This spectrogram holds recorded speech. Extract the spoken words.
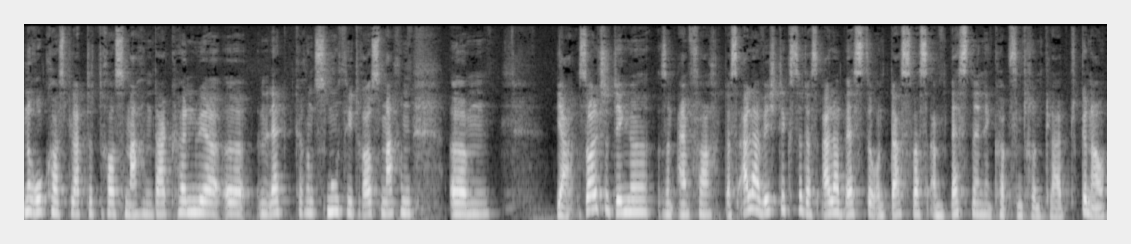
eine Rohkostplatte draus machen, da können wir äh, einen leckeren Smoothie draus machen. Ähm, ja, solche Dinge sind einfach das Allerwichtigste, das Allerbeste und das, was am besten in den Köpfen drin bleibt. Genau.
